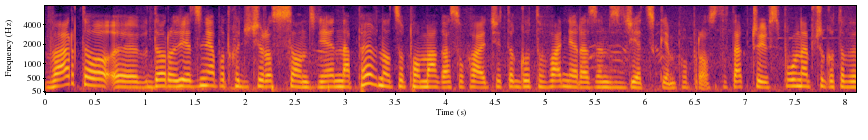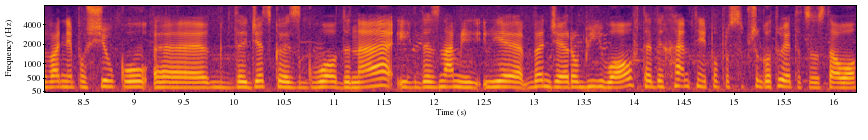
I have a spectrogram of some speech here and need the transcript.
warto e, do jedzenia podchodzić rozsądnie. Na pewno co pomaga, słuchajcie, to gotowanie razem z dzieckiem po prostu, tak? Czyli wspólne przygotowywanie posiłku, e, gdy dziecko jest głodne i gdy z nami je będzie robiło, wtedy chętniej po prostu przygotuje to, co zostało,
